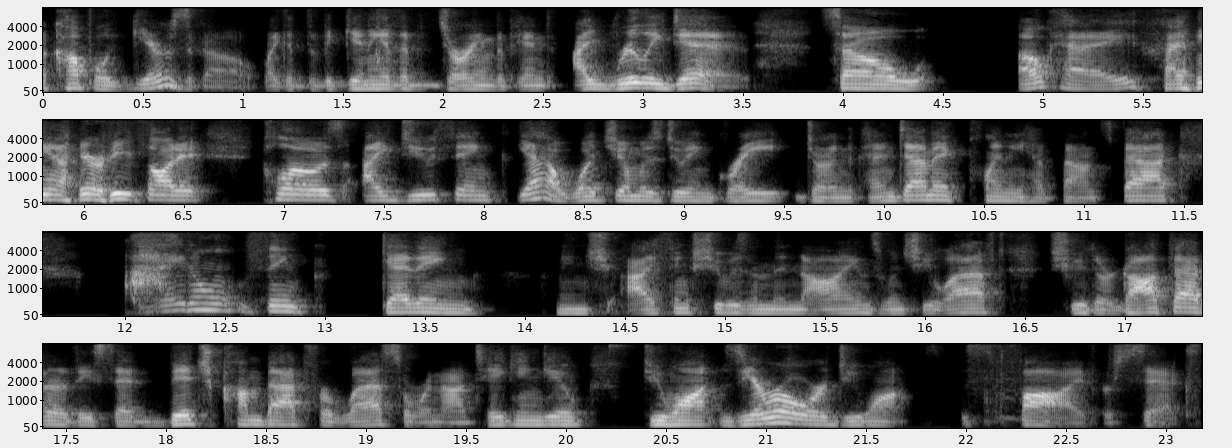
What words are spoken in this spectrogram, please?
a couple of years ago, like at the beginning of the during the pandemic. I really did. So okay. I mean, I already thought it closed. I do think, yeah, what gym was doing great during the pandemic. Plenty have bounced back. I don't think getting I mean, she, I think she was in the nines when she left. She either got that or they said, bitch, come back for less or we're not taking you. Do you want zero or do you want five or six?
